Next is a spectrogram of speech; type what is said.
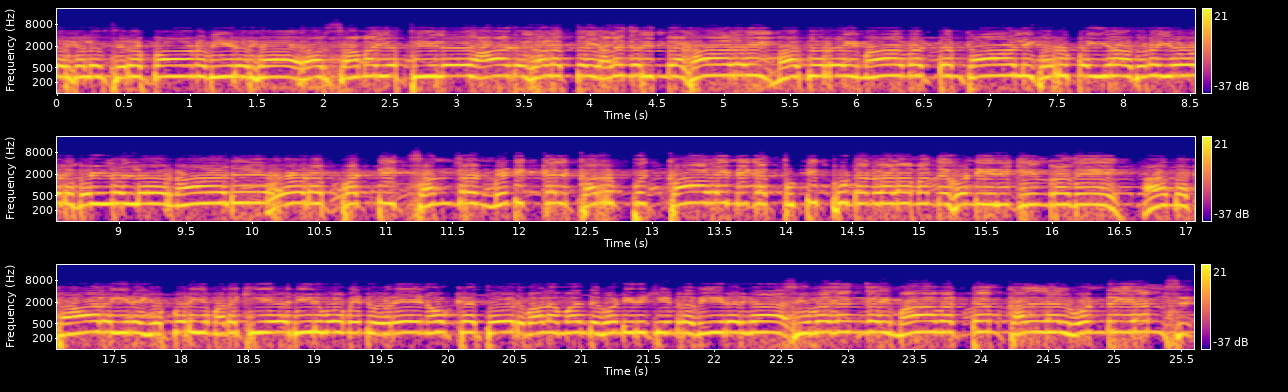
வீரர்களும் சிறப்பான வீரர்கள். சமயத்திலே ஆடுகளத்தை அலங்கரின்ற காளை? மதுரை மாவட்டம் காளி கருப்பையா துணையோடு வெள்ளல்லூர் நாடு. ஓடப்பட்டி சந்திரன் மெடிக்கல் கருப்பு காளை மிக துடிப்புடன் வலம் வந்து கொண்டிருக்கின்றது. அந்த காளையினை எப்படியும் அடக்கியே தீர்வோம் என்று ஒரே நோக்கத்தோடு வலம் வந்து கொண்டிருக்கின்ற வீரர்கள். சிவகங்கை மாவட்டம் கல்லல் ஒன்றியம் சி-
